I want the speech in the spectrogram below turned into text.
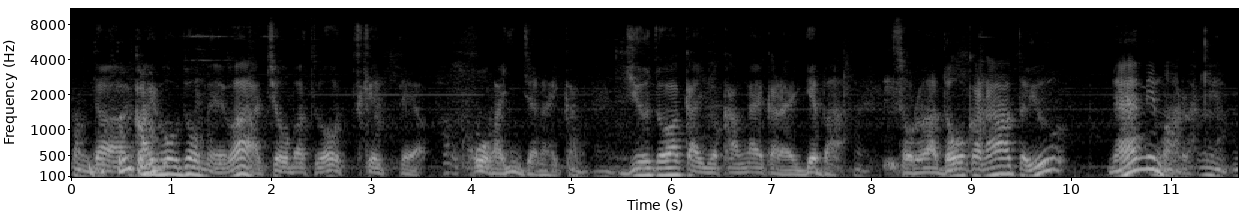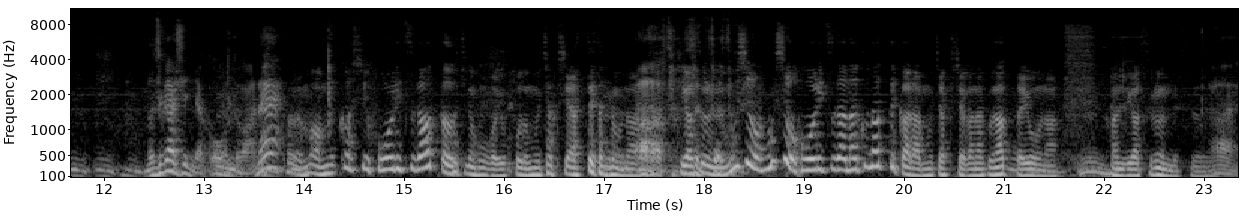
怖感が。解放同盟は懲罰をつけて方がいいんじゃないか、うん、柔道和解の考えから言えば、それはどうかなという悩みもあるわけよ、難しいんだこういうことはね、ただまあ昔法律があった時の方がよっぽどむちゃくちゃやってたような気がするんで、むしろむしろ法律がなくなってからむちゃくちゃがなくなったような感じがするんですよ、はい、はい、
